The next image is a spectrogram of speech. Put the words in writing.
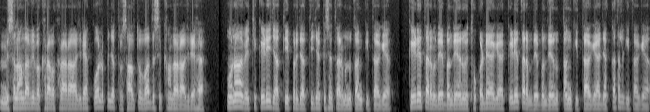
ਮਿਸਲਾਂ ਦਾ ਵੀ ਵੱਖਰਾ ਵੱਖਰਾ ਰਾਜ ਰਿਹਾ, ਕੁੱਲ 75 ਸਾਲ ਤੋਂ ਵੱਧ ਸਿੱਖਾਂ ਦਾ ਰਾਜ ਰਿਹਾ ਉਹਨਾਂ ਵਿੱਚ ਕਿਹੜੀ ਜਾਤੀ, ਪ੍ਰਜਾਤੀ ਜਾਂ ਕਿਸੇ ਧਰਮ ਨੂੰ ਤੰਗ ਕੀਤਾ ਗਿਆ? ਕਿਹੜੇ ਧਰਮ ਦੇ ਬੰਦਿਆਂ ਨੂੰ ਇੱਥੋਂ ਕੱਢਿਆ ਗਿਆ? ਕਿਹੜੇ ਧਰਮ ਦੇ ਬੰਦਿਆਂ ਨੂੰ ਤੰਗ ਕੀਤਾ ਗਿਆ ਜਾਂ ਕਤਲ ਕੀਤਾ ਗਿਆ?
